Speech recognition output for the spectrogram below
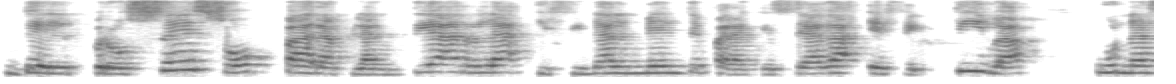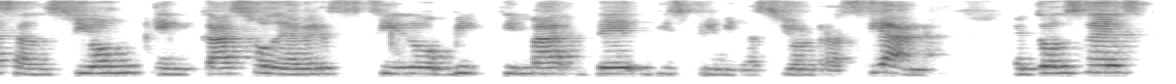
del proceso para plantearla y finalmente para que se haga efectiva una sanción en caso de haber sido víctima de discriminación racial. Entonces,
